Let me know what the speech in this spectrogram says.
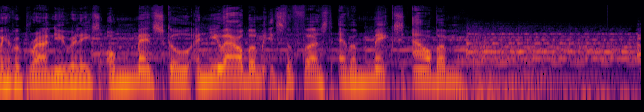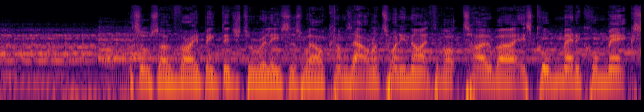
Stinky. have a brand new release on Med School, a new album. It's the first ever mix album. It's also a very big digital release as well. Comes out on the 29th of October. It's called Medical Mix.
